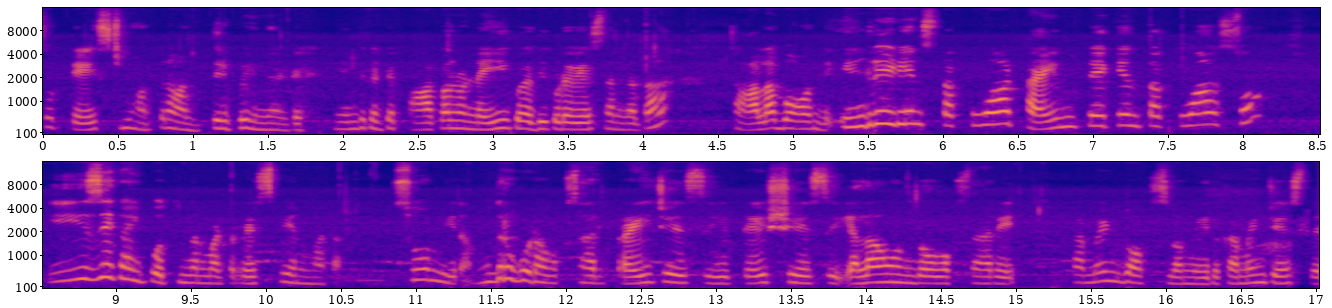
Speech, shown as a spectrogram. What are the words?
సో టేస్ట్ మాత్రం అదిరిపోయిందండి. ఎందుకంటే పాకంలో నెయ్యి అది కూడా వేసాను కదా చాలా బాగుంది. ఇంగ్రీడియంట్స్ తక్కువ టైం టేకెన్ తక్కువ సో ఈజీగా అయిపోతుంది అనమాట రెసిపీ అనమాట సో మీరందరూ కూడా ఒకసారి ట్రై చేసి టేస్ట్ చేసి ఎలా ఉందో ఒకసారి కమెంట్ బాక్స్లో మీరు కమెంట్ చేస్తే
